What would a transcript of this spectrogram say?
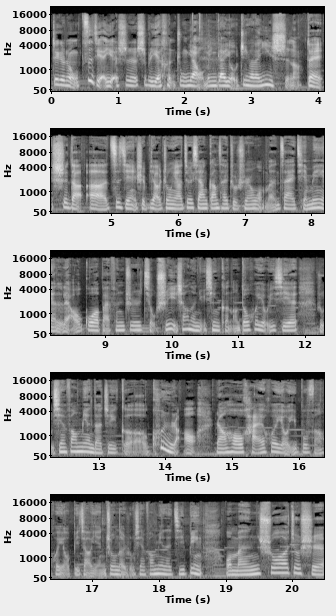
这个种自检也是是不是也很重要？我们应该有这样的意识呢？对，是的，呃，自检也是比较重要。就像刚才主持人我们在前面也聊过，百分之九十以上的女性可能都会有一些乳腺方面的这个困扰，然后还会有一部分会有比较严重的乳腺方面的疾病。我们说就是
